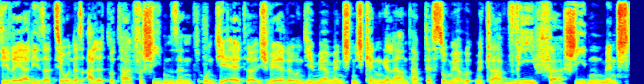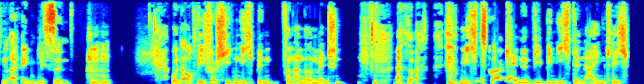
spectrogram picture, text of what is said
die Realisation, dass alle total verschieden sind. Und je älter ich werde und je mehr Menschen ich kennengelernt habe, desto mehr wird mir klar, wie verschieden Menschen eigentlich sind. Mhm und auch wie verschieden ich bin von anderen Menschen. Also mich zu erkennen, wie bin ich denn eigentlich?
